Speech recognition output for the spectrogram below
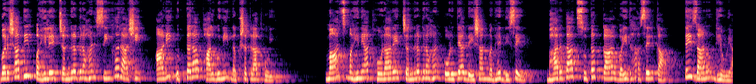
वर्षातील पहिले चंद्रग्रहण सिंह राशी आणि उत्तरा फाल्गुनी नक्षत्रात होईल मार्च महिन्यात होणारे चंद्रग्रहण कोणत्या देशांमध्ये दिसेल? भारतात सुतक काळ वैध असेल का? ते जाणून घेऊया.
